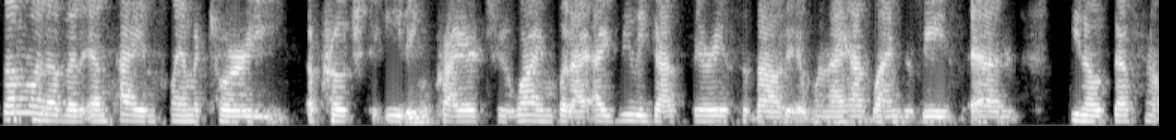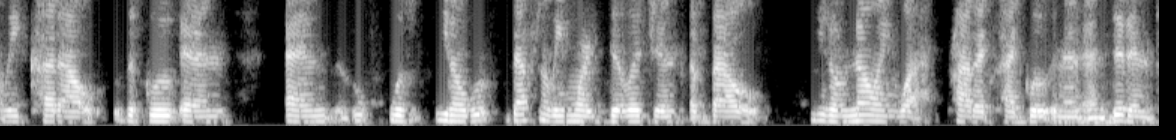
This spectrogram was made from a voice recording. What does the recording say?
somewhat of an anti-inflammatory approach to eating prior to Lyme, but I, I really got serious about it when I had Lyme disease, and you know, definitely cut out the gluten and was you know definitely more diligent about you know, knowing what products had gluten and, and didn't.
